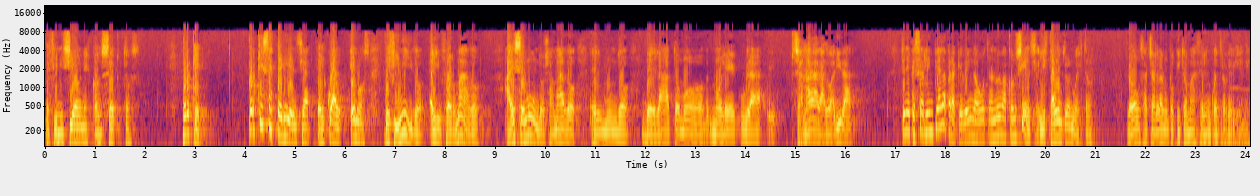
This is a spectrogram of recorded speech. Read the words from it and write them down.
Definiciones, conceptos, ¿Por qué? Porque esa experiencia, el cual hemos definido e informado a ese mundo llamado el mundo del átomo, molécula, llamada la dualidad, tiene que ser limpiada para que venga otra nueva conciencia y está dentro de nuestro. Lo vamos a charlar un poquito más del encuentro que viene.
